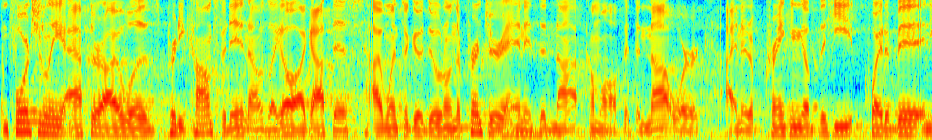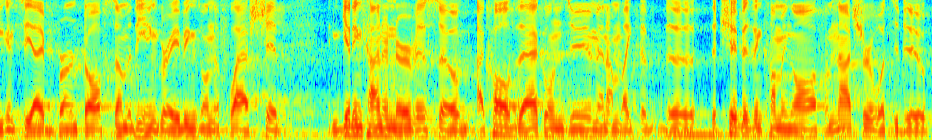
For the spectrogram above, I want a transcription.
Unfortunately, after I was pretty confident, I was like, oh, I got this. I went to go do it on the printer and it did not come off. It did not work. I ended up cranking up the heat quite a bit and you can see I burnt off some of the engravings on the flash chip and getting kind of nervous. So I called Zach on Zoom and I'm like, the, the, the chip isn't coming off. I'm not sure what to do.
